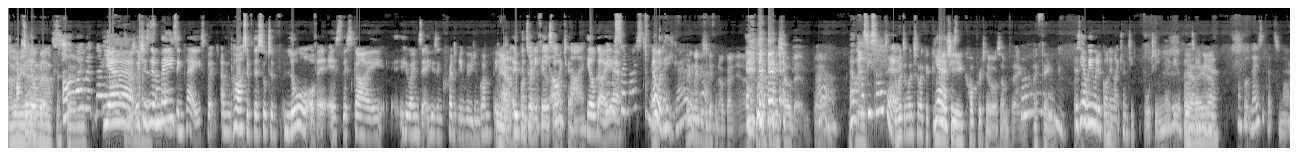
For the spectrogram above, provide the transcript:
Oh, Capitol yeah, Hill Books. bless Oh. I went there. Yeah, which is an amazing place, but um, part of the sort of law of it is this guy who owns it, who's incredibly rude and grumpy, Yeah. and opens Oh, the- when he feels like guy? it. The old guy, He yeah. was so nice to me. oh, well, there you go. I think maybe it's a different old guy now. 'cause I think he sold it. But, Oh. Oh, has he sold I it? went to, went to like a Yeah, community cooperative or something, I think. Because yeah, we would have gone in like 2014, maybe or 13. Yeah, Yeah, yeah. I bought loads of books from there.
